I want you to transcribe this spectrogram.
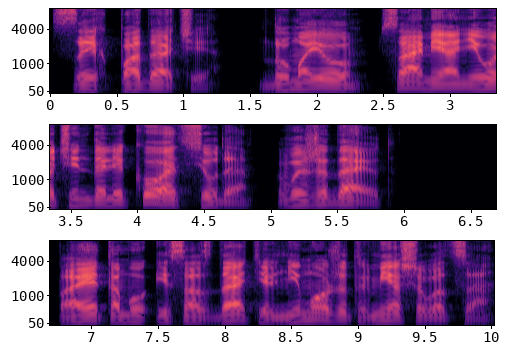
С их подачи. Думаю, сами они очень далеко отсюда, выжидают. Поэтому и Создатель не может вмешиваться,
